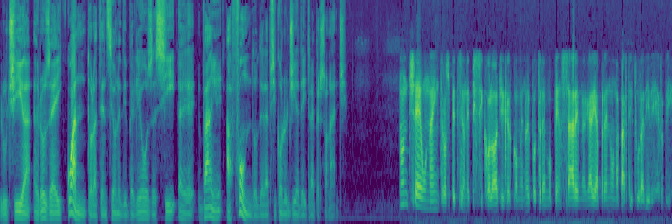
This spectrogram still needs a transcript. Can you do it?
Lucia Rosei, quanto l'attenzione di Berlioz si eh, va in, a fondo della psicologia dei tre personaggi. Non c'è una introspezione psicologica come noi potremmo pensare magari aprendo una partitura di Verdi.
